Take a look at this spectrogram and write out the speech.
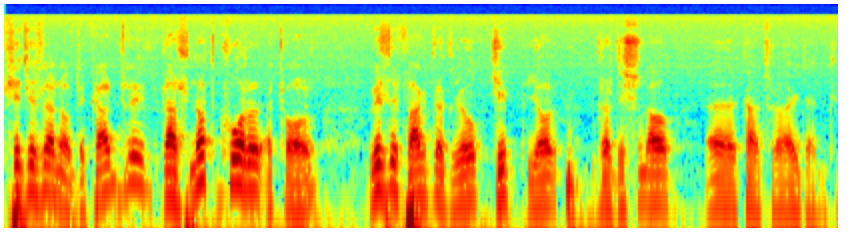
citizen of the country, does not quarrel at all with the fact that you keep your traditional uh, cultural identity.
